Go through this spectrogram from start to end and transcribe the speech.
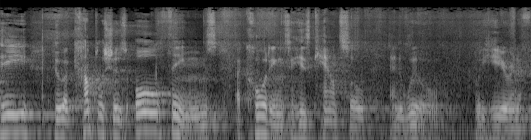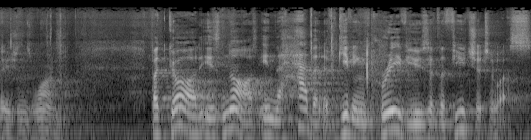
He who accomplishes all things according to His counsel and will, we hear in Ephesians 1. But God is not in the habit of giving previews of the future to us.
